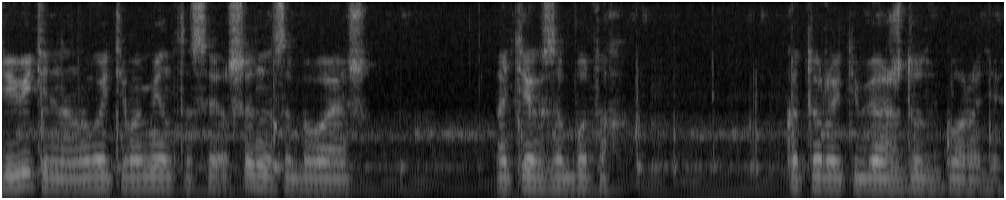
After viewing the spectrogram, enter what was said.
Удивительно, но в эти моменты совершенно забываешь о тех заботах, которые тебя ждут в городе.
